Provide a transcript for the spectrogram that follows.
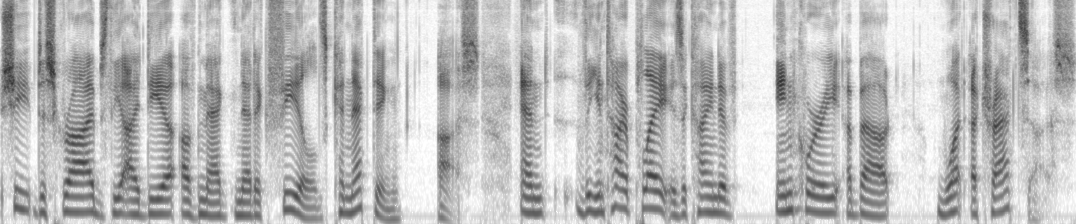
she describes the idea of magnetic fields connecting us. And the entire play is a kind of inquiry about what attracts us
